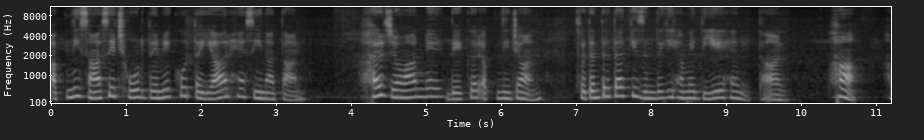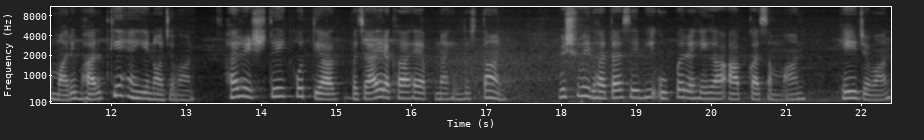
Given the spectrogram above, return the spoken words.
अपनी साँसें छोड़ देने को तैयार हैं सीना तान हर जवान ने देकर अपनी जान, स्वतंत्रता की ज़िंदगी हमें दिए हैं दान। हाँ हमारे भारत के हैं ये नौजवान। हर रिश्ते को त्याग, बचाए रखा है अपना हिंदुस्तान। विश्वविधाता से भी ऊपर रहेगा आपका सम्मान। हे जवान,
